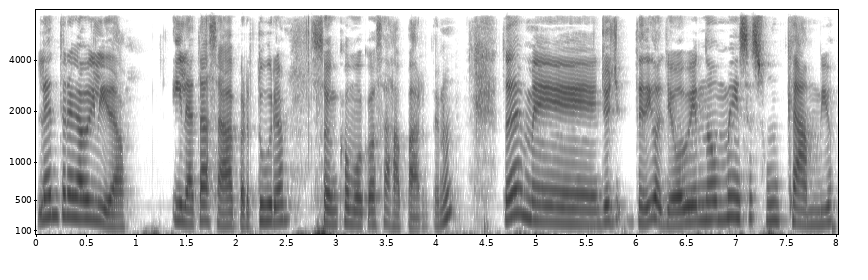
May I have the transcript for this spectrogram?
la entregabilidad y la tasa de apertura son como cosas aparte, ¿no? Entonces, me, yo te digo, llevo viendo meses un cambio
